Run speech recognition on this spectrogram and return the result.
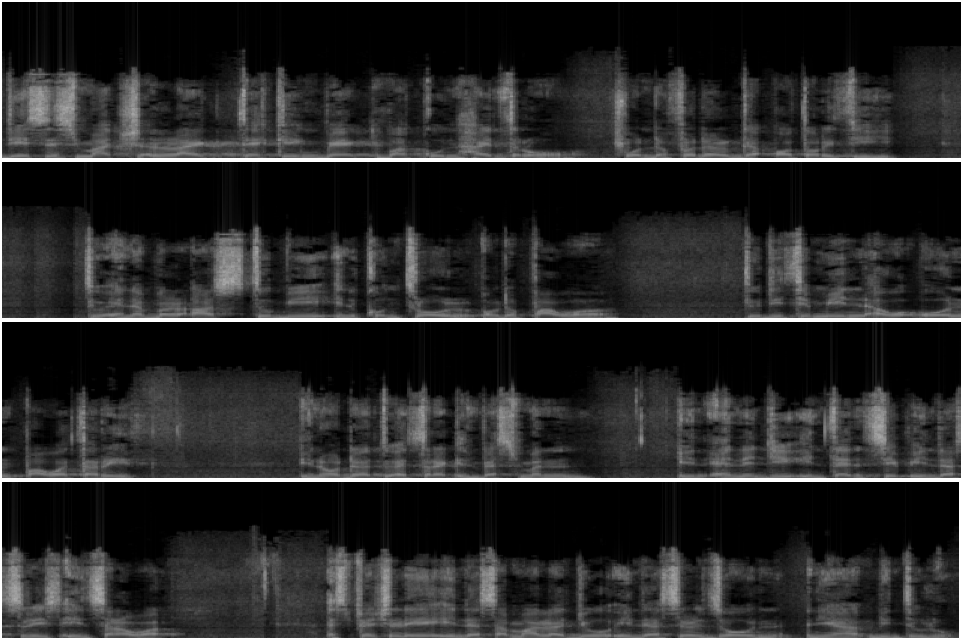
This is much like taking back Bakun Hydro from the federal authority to enable us to be in control of the power to determine our own power tariff in order to attract investment in energy intensive industries in Sarawak, especially in the Samalaju industrial zone near Bintulu.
